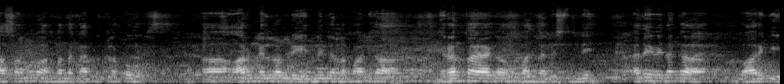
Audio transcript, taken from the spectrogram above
ఆసాములు అనుబంధ కార్మికులకు ఆరు నెలల నుండి ఎనిమిది నెలల పాటుగా నిరంతరాయంగా ఉపాధి లభిస్తుంది. అదేవిధంగా వారికి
